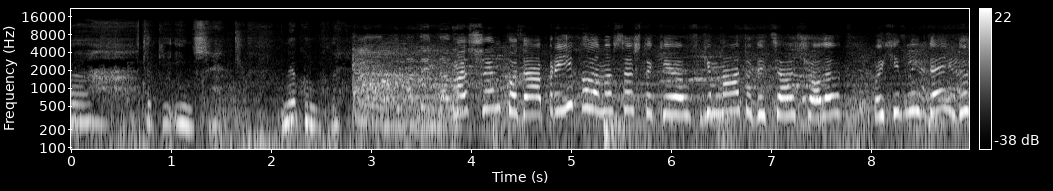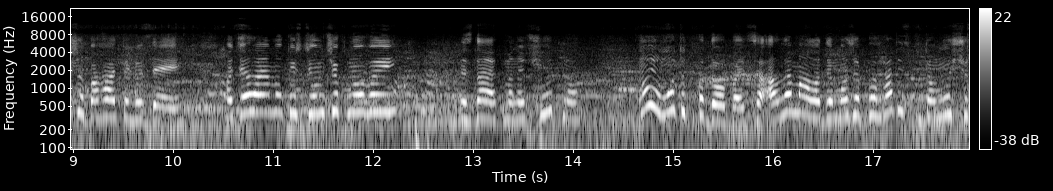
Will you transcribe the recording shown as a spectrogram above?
е, такий інший, не круглий. Машинку, да, приїхали ми все ж таки в кімнату дитячу, але вихідний день дуже багато людей. Одягла йому костюмчик новий. Не знаю, як мене чутно. Ну, йому тут подобається, але мало де може погратись, тому що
